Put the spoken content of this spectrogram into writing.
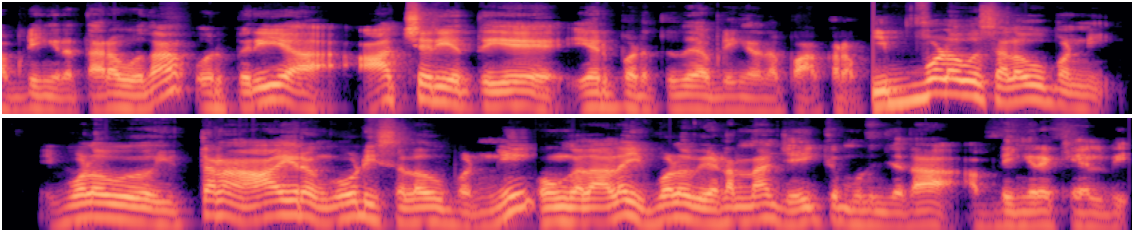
அப்படிங்கிற தரவு தான் ஒரு பெரிய ஆச்சரியத்தையே ஏற்படுத்துது அப்படிங்கிறத பார்க்குறோம். இவ்வளவு செலவு பண்ணி இவ்வளவு இத்தனை ஆயிரம் கோடி செலவு பண்ணி உங்களால் இவ்வளவு இடம் தான் ஜெயிக்க முடிஞ்சதா அப்படிங்கிற கேள்வி.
